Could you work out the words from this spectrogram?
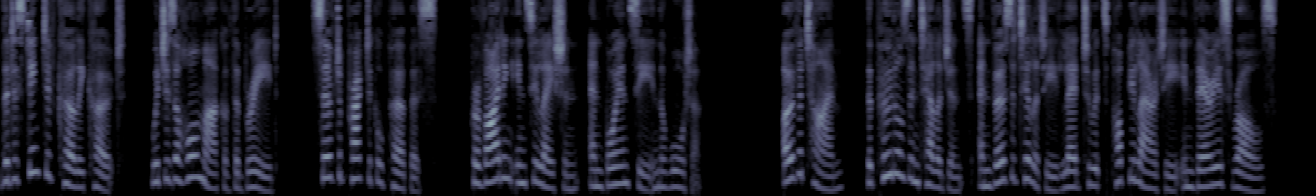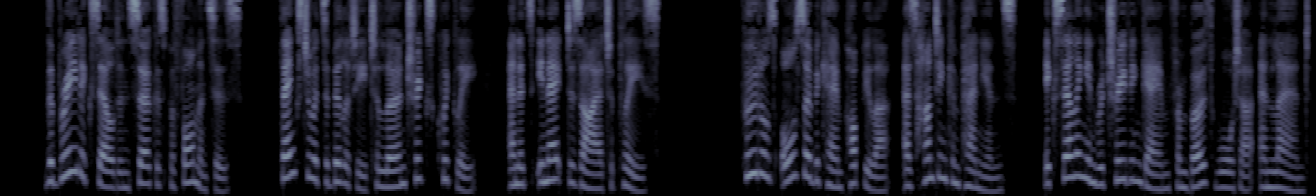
The distinctive curly coat, which is a hallmark of the breed, served a practical purpose, providing insulation and buoyancy in the water. Over time, the poodle's intelligence and versatility led to its popularity in various roles. The breed excelled in circus performances, thanks to its ability to learn tricks quickly and its innate desire to please. Poodles also became popular as hunting companions, excelling in retrieving game from both water and land.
